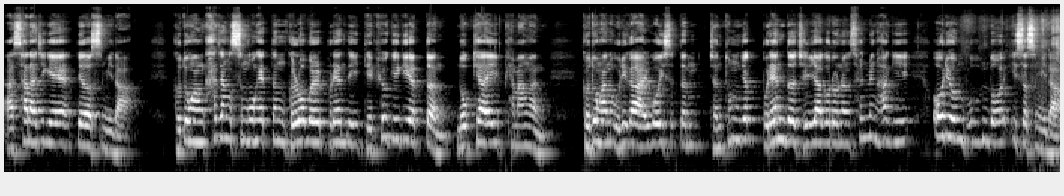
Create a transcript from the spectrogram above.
아, 사라지게 되었습니다. 그동안 가장 성공했던 글로벌 브랜드의 대표격이었던 노키아의 패망은 그동안 우리가 알고 있었던 전통적 브랜드 전략으로는 설명하기 어려운 부분도 있었습니다.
